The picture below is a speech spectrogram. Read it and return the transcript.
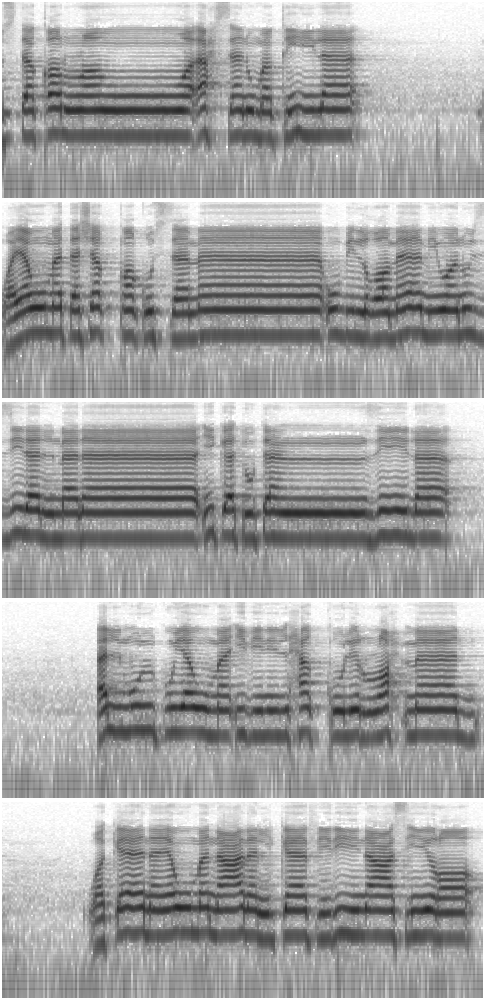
مستقرا وأحسن مقيلا ويوم تشقق السماء بالغمام ونزل الملائكة تنزيلا الملك يومئذ الحق للرحمن وكان يوما على الكافرين عسيراً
